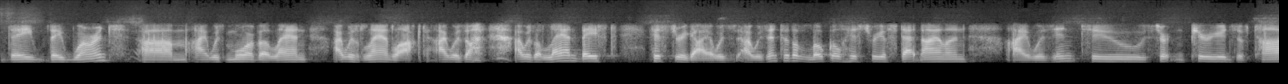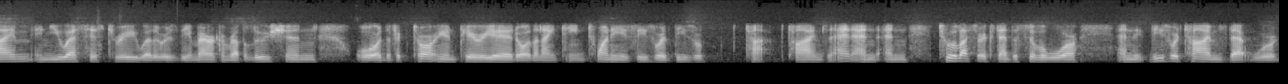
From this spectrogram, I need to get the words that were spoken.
they they weren't. Um, I was more of a land. I was landlocked. I was on. I was a land based history guy. I was I was into the local history of Staten Island. I was into certain periods of time in U.S. history, whether it was the American Revolution or the Victorian period or the 1920s. These were these were times, and, and and to a lesser extent the Civil War, and th- these were times that were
